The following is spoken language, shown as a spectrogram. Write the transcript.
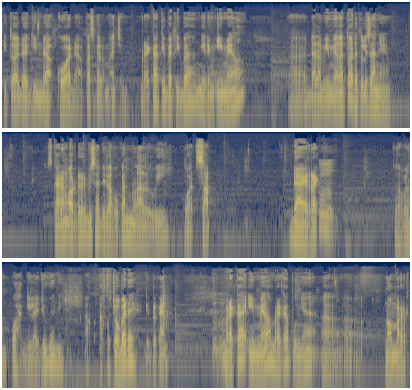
Itu ada Gindako, ada apa segala macam. Mereka tiba-tiba ngirim email, eh, dalam emailnya tuh ada tulisannya. Sekarang order bisa dilakukan melalui WhatsApp, direct. Hmm. Terus aku bilang, wah gila juga nih. Aku, aku coba deh, gitu kan. Mm-mm. Mereka email, mereka punya eh, nomor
